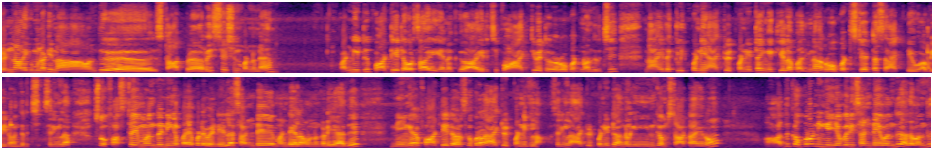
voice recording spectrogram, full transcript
ரெண்டு நாளைக்கு முன்னாடி நான் வந்து ஸ்டார்ட் ரெஜிஸ்ட்ரேஷன் பண்ணினேன். பண்ணிவிட்டு ஃபார்ட்டி எயிட் ஹவர்ஸ் ஆகி எனக்கு ஆயிடுச்சு இப்போ ஆக்டிவேட் ரோபோட்னு வந்துருச்சு. நான் இதை கிளிக் பண்ணி ஆக்டிவேட் பண்ணிட்டேன். இங்கே கீழே பார்த்தீங்கன்னா ரோபோட் ஸ்டேட்டஸ் ஆக்டிவ் அப்படின்னு வந்துருச்சு. சரிங்களா? ஸோ ஃபஸ்ட் டைம் வந்து நீங்கள் பயப்பட வேண்டியதில்லை. சண்டே மண்டேலாம் ஒன்றும் கிடையாது. நீங்கள் ஃபார்ட்டி எயிட் ஹவர்ஸ்க்கு அப்புறம் ஆக்டிவேட் பண்ணிக்கலாம். சரிங்களா? ஆக்டிவேட் பண்ணிவிட்டு உங்களுக்கு இன்கம் ஸ்டார்ட் ஆயிரும். அதுக்கப்புறம் நீங்கள் எவ்ரி சண்டே வந்து அதை வந்து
